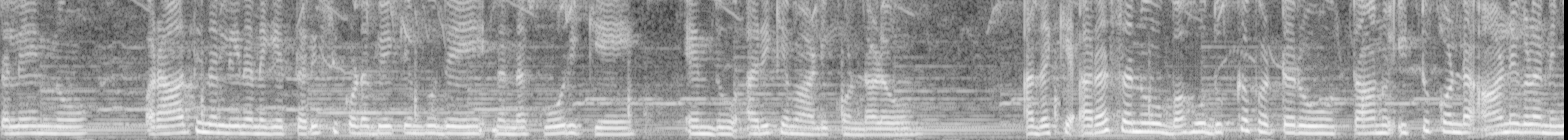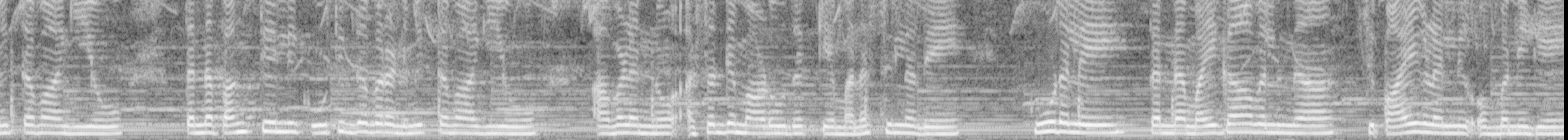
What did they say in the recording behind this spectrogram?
ತಲೆಯನ್ನು ಪರಾತಿನಲ್ಲಿ ನನಗೆ ತರಿಸಿಕೊಡಬೇಕೆಂಬುದೇ ನನ್ನ ಕೋರಿಕೆ, ಎಂದು ಅರಿಕೆ ಮಾಡಿಕೊಂಡಳು. ಅದಕ್ಕೆ ಅರಸನು ಬಹು ದುಃಖಪಟ್ಟರೂ. ತಾನು ಇಟ್ಟುಕೊಂಡ ಆಣೆಗಳ ನಿಮಿತ್ತವಾಗಿಯೂ, ತನ್ನ ಪಂಕ್ತಿಯಲ್ಲಿ ಕೂತಿದ್ದವರ ನಿಮಿತ್ತವಾಗಿಯೂ ಅವಳನ್ನು ಅಸಡ್ಡೆ ಮಾಡುವುದಕ್ಕೆ ಮನಸ್ಸಿಲ್ಲದೆ, ಕೂಡಲೇ ತನ್ನ ಮೈಗಾವಲಿನ ಸಿಪಾಯಿಗಳಲ್ಲಿ ಒಬ್ಬನಿಗೆ,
